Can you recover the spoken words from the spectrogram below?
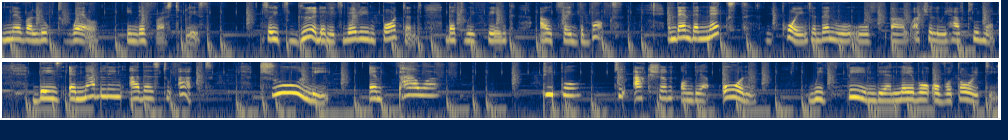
never looked well in the first place. So it's good and it's very important that we think outside the box. And then the next point, and then we'll, we'll uh, actually we have two more. There is enabling others to act. Truly empower people to action on their own within their level of authority.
